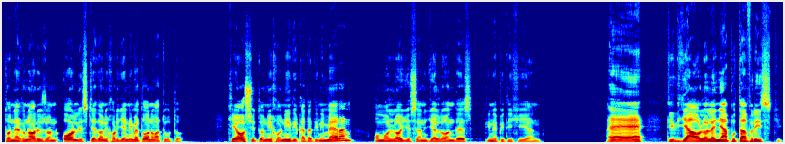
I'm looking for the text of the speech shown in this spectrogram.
τον εγνώριζον όλοι σχεδόν οι χωριανοί με το όνομα τούτο και όσοι τον είχαν ήδη κατά την ημέραν ομολόγησαν γελώντες την επιτυχίαν. «Ε, ε, τι διάολο λενιά που τα βρίσκει.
